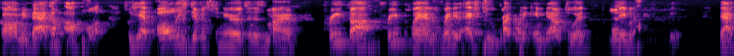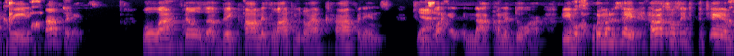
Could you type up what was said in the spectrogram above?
guard me back up, I'll pull up. So he had all these different scenarios in his mind, pre-thought, pre-planned, ready to execute. Right when it came down to it, he was able to execute. That created confidence. Well, what I feel is a big problem is a lot of people don't have confidence to Yeah. go ahead and knock on the door. Be able, what am I gonna say? How am I supposed to entertain them?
